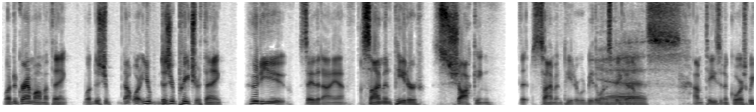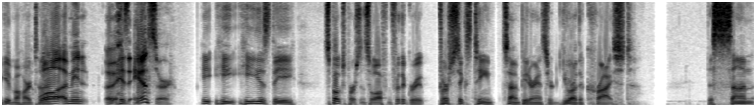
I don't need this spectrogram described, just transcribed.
What did grandmama think? What does your not what your, does your preacher think? Who do you say that I am? Simon Peter. Shocking that Simon Peter would be the one to speak up. Yes. I'm teasing, of course. We give him a hard time. Well, I mean, uh, his answer. He he he is the spokesperson so often for the group. Verse 16, Simon Peter answered, "You are the Christ, the Son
